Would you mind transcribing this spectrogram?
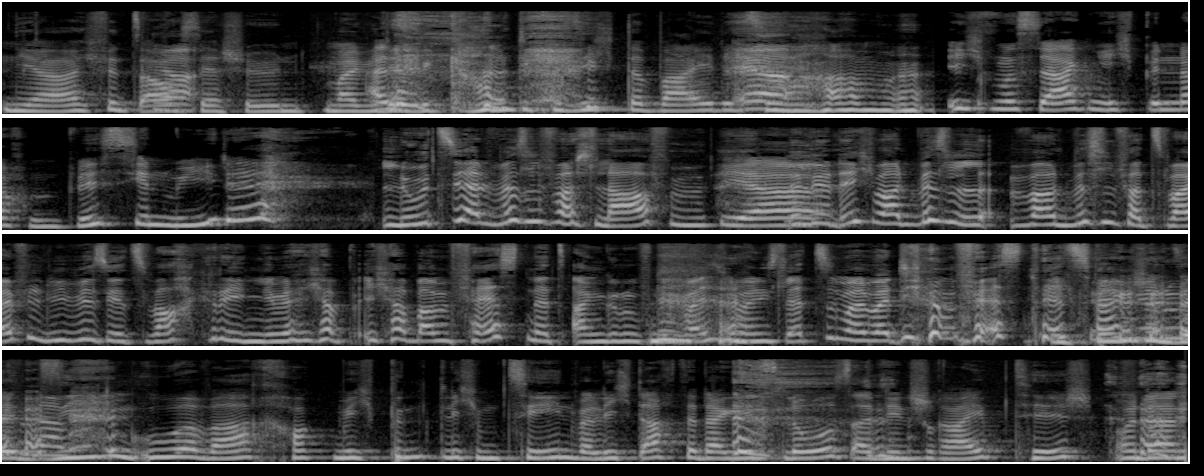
Ja, ich finde es auch ja. sehr schön, mal wieder also, bekannte Gesichter beide ja. zu haben. Ich muss sagen, ich bin noch ein bisschen müde. Luzi hat ein bisschen verschlafen. Ja. Lilly und ich waren ein bisschen, waren ein bisschen verzweifelt, wie wir sie jetzt wach kriegen. Ich habe ich hab am Festnetz angerufen. Ich weiß nicht, wann ich das letzte Mal bei dir am Festnetz ich bin schon seit 7 Uhr wach, hock mich pünktlich um 10, weil ich dachte, da geht's los an den Schreibtisch. Und dann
